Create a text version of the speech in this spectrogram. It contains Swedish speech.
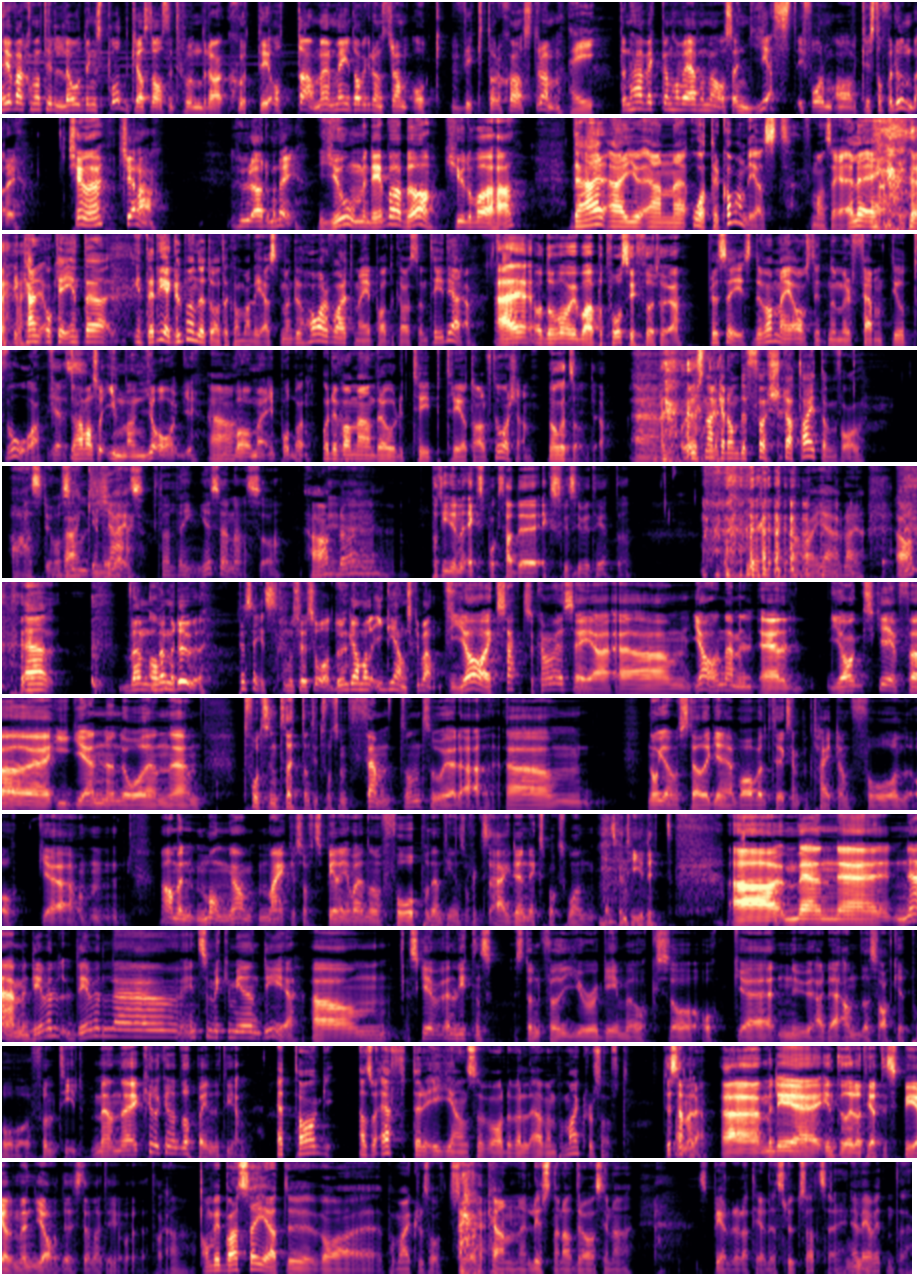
Hej och välkomna till Loadings podcast avsnitt 178 med mig David Grundström och Viktor Sjöström. Hej. Den här veckan har vi även med oss en gäst i form av Kristoffer Lundberg. Tjena! Tjena! Hur är det med dig? Jo, men det är bara bra. Kul att vara här. Det här är ju en eh, återkommande gäst, får man säga. Eller, eh, kan- okej, inte, inte regelbundet återkommande gäst, men du har varit med i podcasten tidigare. Nej, och då var vi bara på två siffror tror jag. Precis, du var med i avsnitt nummer 52. Yes. Det här var alltså innan jag Ja. var med i podden. Och det var med andra ord typ tre och ett halvt år sedan. Något sånt ja. Eh, och du snackade om det första Titanfall. Alltså det var Back så the days. jäkla länge sedan alltså. Ja, det var Eh, På tiden när Xbox hade exklusiviteter. ja, jävlar ja. ja eh, Vem, Om- vem är du? precis. Om vi säger så. Du är en gammal IGN-skribent. Ja, exakt så kan man väl säga. Ehm, ja, nej, men, jag skrev för eh, IGN under åren eh, 2013 till 2015 tror jag där. Um, ehm, några av de större grejerna var väl till exempel Titanfall och um, ja men många av Microsoft-spelen. Jag var en av de få på den tiden som faktiskt ägde en Xbox One ganska tidigt. Uh, men eh, nej, men det är väl, det är väl eh, inte så mycket mer än det. Um, jag skrev en liten stund för Eurogamer också och nu är det andra saker på fulltid. Men eh, kul att kunna droppa in lite grann. Ett tag, alltså efter igen så var du väl även på Microsoft? Det stämmer. Var Eh, men det är inte relaterat till spel, men ja, det stämmer att jag jobbade ett tag. Ja. Om vi bara säger att du var eh, på Microsoft så kan lyssnarna dra sina spelrelaterade slutsatser. Eller jag vet inte.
